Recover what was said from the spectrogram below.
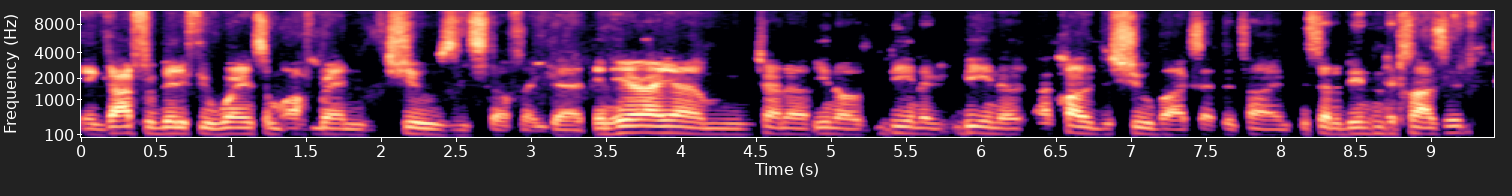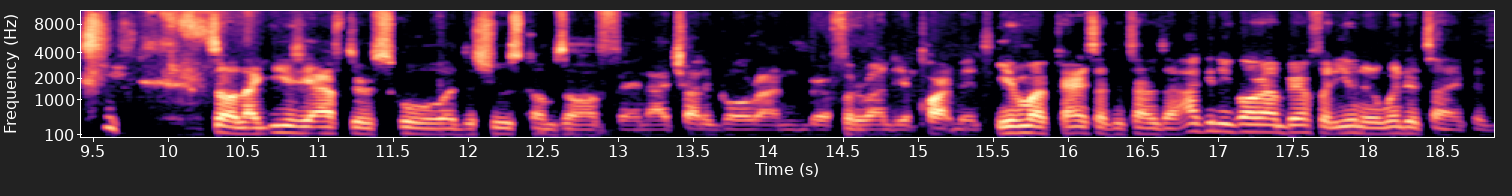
And God forbid if you're wearing some off-brand shoes and stuff like that. And here I am trying to, you know, be in a be in a I call it the shoe box at the time instead of being in the closet. so like usually after school the shoes comes off and I try to go around barefoot around the apartment. Even my parents at the time was like, How can you go around barefoot even in the wintertime? Because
